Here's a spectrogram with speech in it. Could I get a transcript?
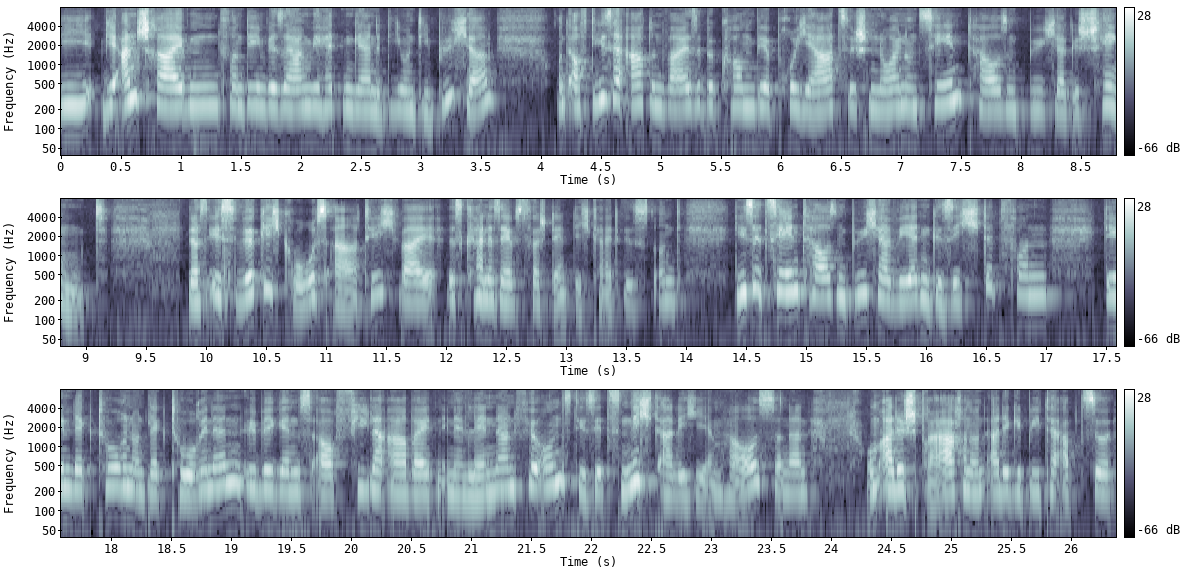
die wir anschreiben, von denen wir sagen, wir hätten gerne die und die Bücher. Und auf diese Art und Weise bekommen wir pro Jahr zwischen 9.000 und 10.000 Bücher geschenkt. Das ist wirklich großartig, weil es keine Selbstverständlichkeit ist. Und diese 10.000 Bücher werden gesichtet von den Lektoren und Lektorinnen. Übrigens auch viele arbeiten in den Ländern für uns. Die sitzen nicht alle hier im Haus, sondern um alle Sprachen und alle Gebiete abzudecken,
